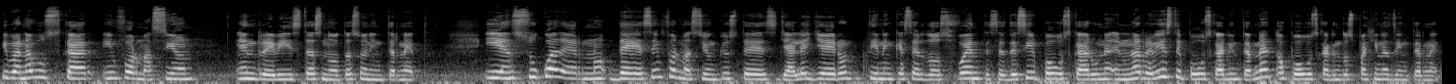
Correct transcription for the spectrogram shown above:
y van a buscar información en revistas, notas o en internet. Y en su cuaderno de esa información que ustedes ya leyeron tienen que ser dos fuentes, es decir, puedo buscar una, en una revista y puedo buscar en internet o puedo buscar en dos páginas de internet.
